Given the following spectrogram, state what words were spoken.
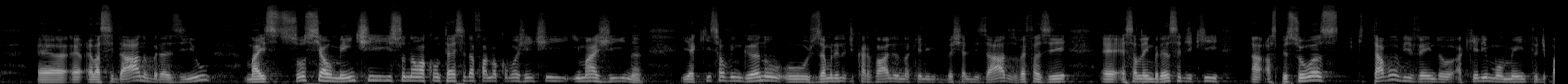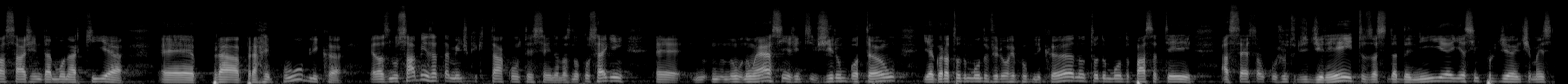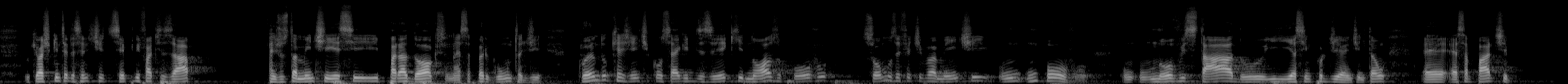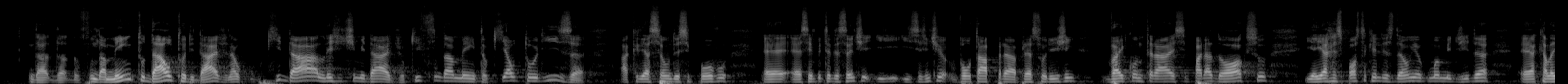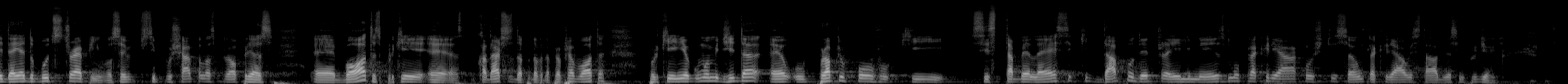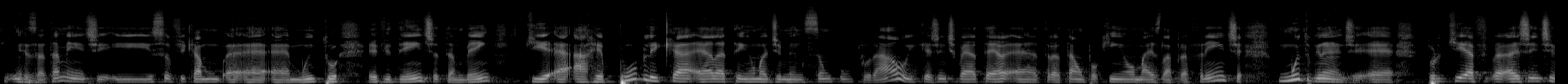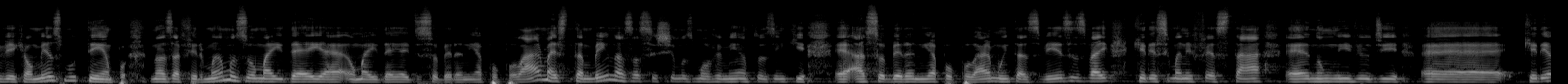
ela se dá no Brasil, mas socialmente isso não acontece da forma como a gente imagina. E aqui, salvo engano, o José Murilo de Carvalho, naquele Bestializados, vai fazer é, essa lembrança de que a, as pessoas que estavam vivendo aquele momento de passagem da monarquia é, para a república, elas não sabem exatamente o que está acontecendo, elas não conseguem. É, não é assim, a gente gira um botão e agora todo mundo virou republicano, todo mundo passa a ter acesso a um conjunto de direitos, à cidadania e assim por diante. Mas o que eu acho que é interessante sempre enfatizar é justamente esse paradoxo, né? essa pergunta de quando que a gente consegue dizer que nós, o povo, somos efetivamente um, um povo, um, um, novo Estado e assim por diante. Então, é, essa parte da, da, do fundamento da autoridade, né? o que dá legitimidade, o que fundamenta, o que autoriza a criação desse povo é, é sempre interessante. E, e, se a gente voltar para essa origem, vai encontrar esse paradoxo. E aí a resposta que eles dão, em alguma medida, é aquela ideia do bootstrapping você se puxar pelas próprias é, botas, porque é, cadarços da, da própria bota, porque em alguma medida é o próprio povo que se estabelece que dá poder para ele mesmo para criar a Constituição, para criar o Estado e assim por diante. Exatamente, e isso fica é, é, é muito evidente também que é, a República ela tem uma dimensão cultural e que a gente vai até é, tratar um pouquinho mais lá para frente muito grande, é, porque a, a, gente vê que ao mesmo tempo nós afirmamos uma ideia uma ideia de soberania popular, mas também nós assistimos movimentos em que é, a soberania popular muitas vezes vai querer se manifestar num nível de é,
